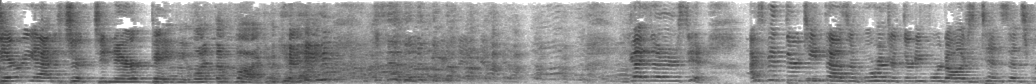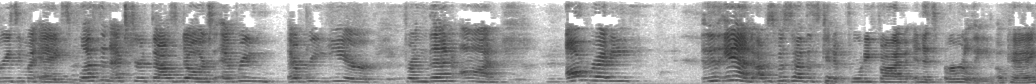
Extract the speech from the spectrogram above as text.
geriatric generic baby. What the fuck, okay? you guys don't understand. I spent $13,434.10 freezing my eggs, plus an extra $1,000 every every year from then on. Already, and I'm supposed to have this kid at 45, and it's early, okay?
